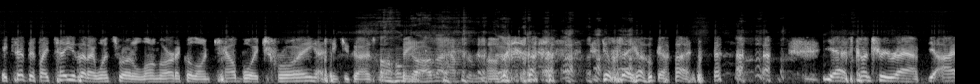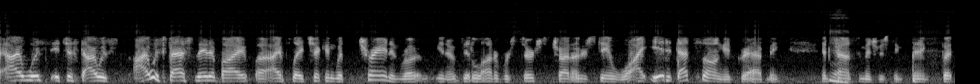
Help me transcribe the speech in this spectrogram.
except if I tell you that I once wrote a long article on Cowboy Troy. I think you guys will. Oh think, God, I have to read um, that. you'll say, "Oh God." yes, country rap. Yeah, I, I was. It just I was I was fascinated by. Uh, I played chicken with the train and wrote you know did a lot of research to try to understand why it that song had grabbed me and yeah. found some interesting things, but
